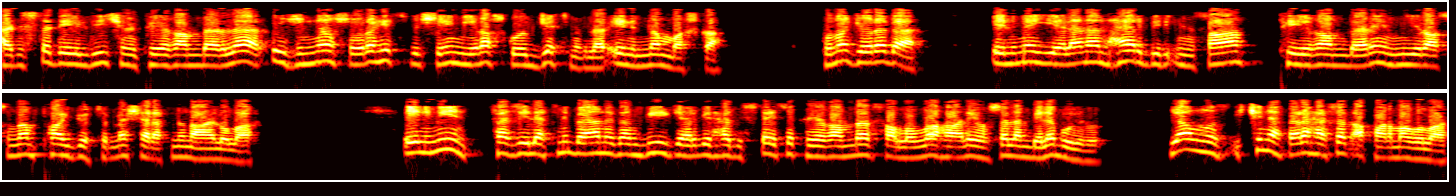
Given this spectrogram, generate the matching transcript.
Hədisdə deyildiyi kimi Peyğəmbərlər özündən sonra heç bir şeyi miras qoyub getmirlər elmdən başqa. Buna görə də elmə yiyələnən hər bir insan Peyğəmbərin mirasından pay götürmə şərəfinə nail olar. Elmin fəzilətini bəyan edən digər bir hədisdə isə Peyğəmbər sallallahu aleyhi və səlləm belə buyurur. Yalnız iki nəfərə həsəd aparmaq olar.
